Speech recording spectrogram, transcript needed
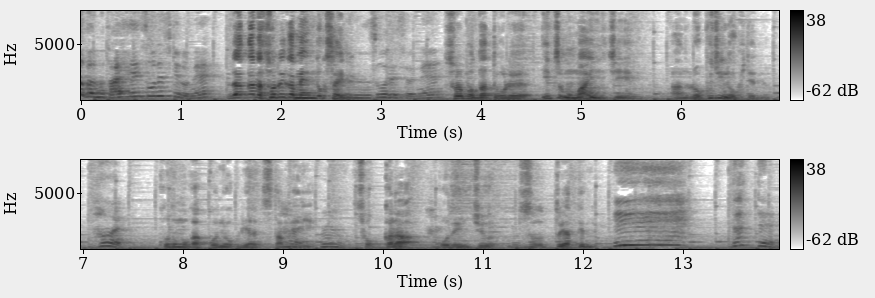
のがまあ大変そうですけどね。だからそれが面倒くさいのよ、うんそうですよね。それもだって俺いつも毎日あの6時に起きてるのよ。はい。子供学校に送り出すために、はい。うん。そっから午前中ずっとやってんのよ、えー、だって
